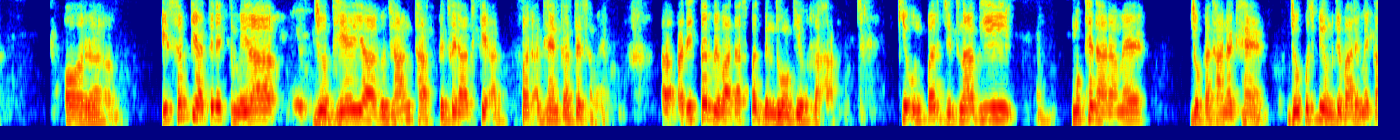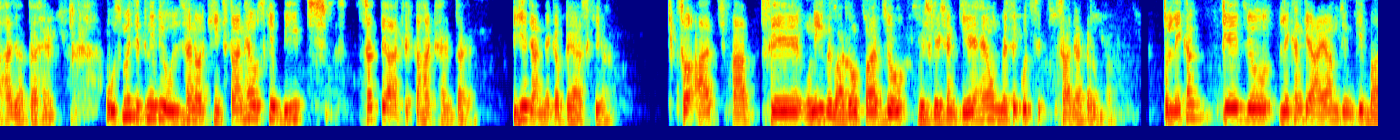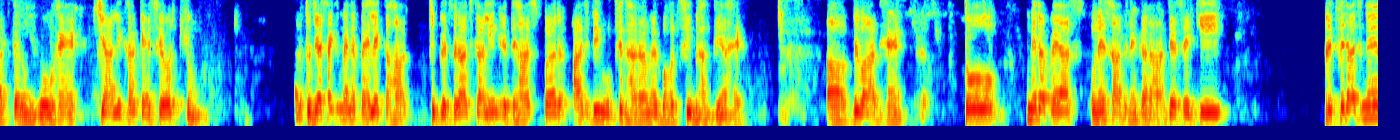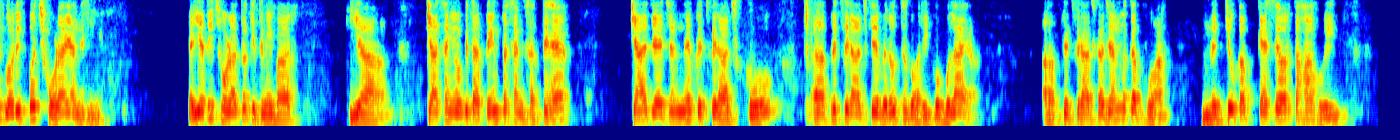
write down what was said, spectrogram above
और इस सब के अतिरिक्त मेरा जो ध्येय या रुझान था पृथ्वीराज के पर अध्ययन करते समय अधिकतर विवादास्पद बिंदुओं की ओर रहा। कि उन पर जितना भी मुख्य धारा में जो कथानक हैं जो कुछ भी उनके बारे में कहा जाता है उसमें जितनी भी उलझन और खींचतान है उसके बीच सत्य आखिर कहाँ ठहरता है? ये जानने का प्रयास किया। सो so, आज आपसे उन्हीं विवादों पर जो विश्लेषण किए हैं उनमें से कुछ साझा करूँगा। तो लेखक के जो लेखन के आयाम जिनकी बात करूँ वो है क्या लिखा कैसे और क्यों? तो जैसा कि मैंने पहले कहा कि पृथ्वीराज कालीन इतिहास पर आज भी मुख्य धारा में बहुत सी भ्रांतियाँ हैं विवाद हैं। तो मेरा प्रयास उन्हें साधने का रहा, जैसे कि पृथ्वीराज ने गौरी को छोड़ा या नहीं? यदि छोड़ा तो कितनी बार? या क्या संयोगिता प्रेम प्रसंग सत्य है? क्या जयचंद ने पृथ्वीराज को पृथ्वीराज के विरुद्ध गौरी को बुलाया? पृथ्वीराज का जन्म कब हुआ? मृत्यु कब, कैसे और कहाँ हुई?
